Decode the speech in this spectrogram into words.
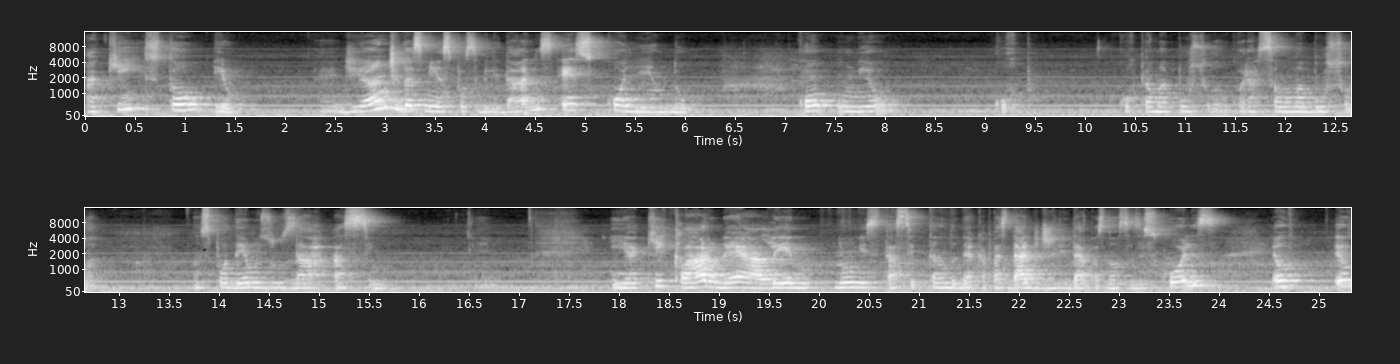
Aqui estou eu. É, diante das minhas possibilidades, escolhendo com o meu corpo. O corpo é uma bússola, o coração é uma bússola. Nós podemos usar assim. e aqui, claro, né, a Lê Nunes está citando né, a capacidade de lidar com as nossas escolhas. Eu, eu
